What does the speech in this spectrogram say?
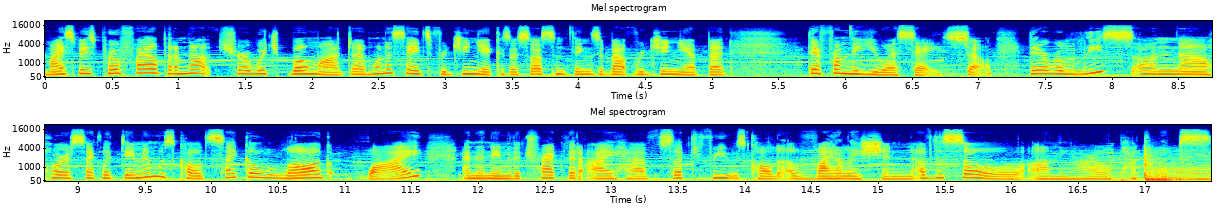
MySpace profile, but I'm not sure which Beaumont. I want to say it's Virginia because I saw some things about Virginia, but they're from the USA. So their release on uh, Horus Cyclic Daemon was called Psycho Log Y, and the name of the track that I have selected for you is called A Violation of the Soul on the Aural Apocalypse.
